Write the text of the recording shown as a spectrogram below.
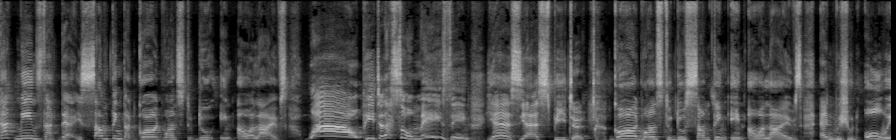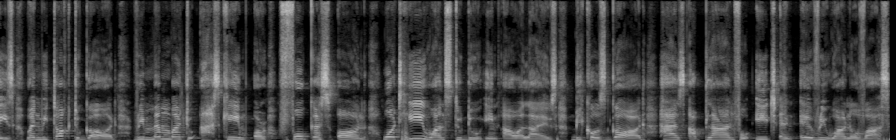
That means that there is something that God wants to do in our lives. Wow, Peter, that's so amazing. Yes, yes, Peter. God wants to do something in our lives. And we should always, when we talk to God, remember to ask Him or focus on what He wants to do in our lives. Because God has a plan for each and every one one of us,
